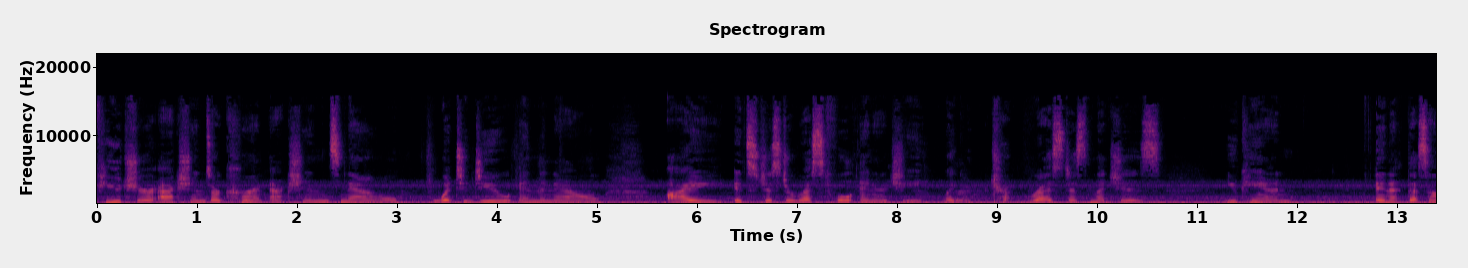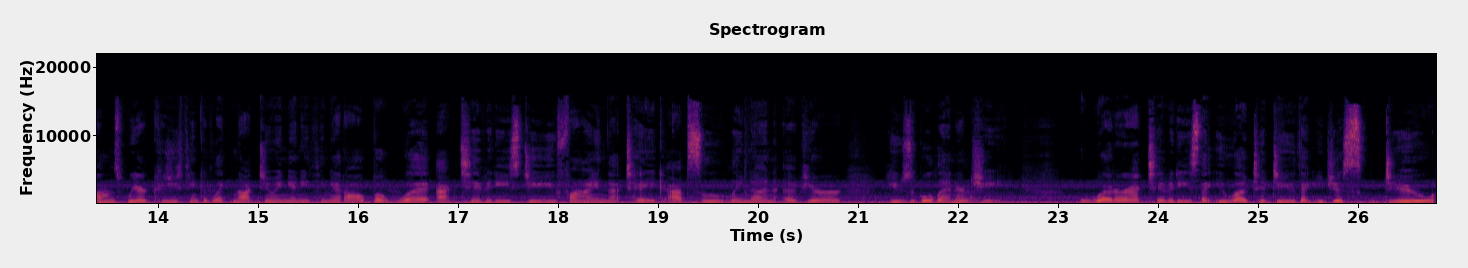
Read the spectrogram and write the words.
future actions or current actions now, what to do in the now I, it's just a restful energy. Like, rest as much as you can. And that sounds weird because you think of like not doing anything at all. But what activities do you find that take absolutely none of your usable energy? What are activities that you love to do that you just do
